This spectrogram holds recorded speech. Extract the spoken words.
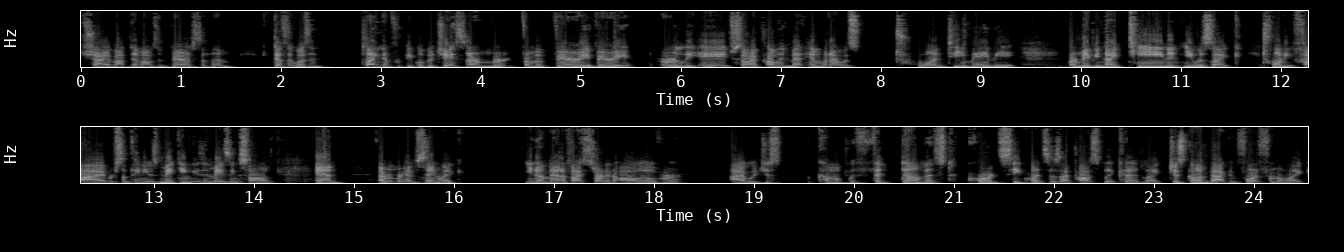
shy about them. I was embarrassed of them. Definitely wasn't playing them for people. But Jason, I remember from a very, very early age. So I probably met him when I was 20, maybe, or maybe 19, and he was like 25 or something. He was making these amazing songs. And I remember him saying, like, you know, man, if I started all over, I would just come up with the dumbest chord sequences I possibly could, like just going back and forth from a like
